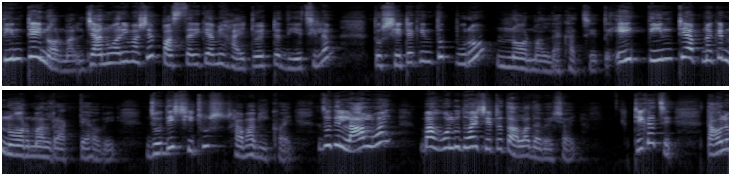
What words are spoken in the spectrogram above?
তিনটেই নর্মাল জানুয়ারি মাসের পাঁচ তারিখে আমি হাইট ওয়েটটা দিয়েছিলাম, তো সেটা কিন্তু পুরো নর্মাল দেখাচ্ছে। তো এই তিনটে আপনাকে নর্মাল রাখতে হবে। যদি শিশু স্বাভাবিক হয়, যদি লাল হয় বা হলুদ হয়, সেটা তো আলাদা বিষয়। ঠিক আছে? তাহলে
